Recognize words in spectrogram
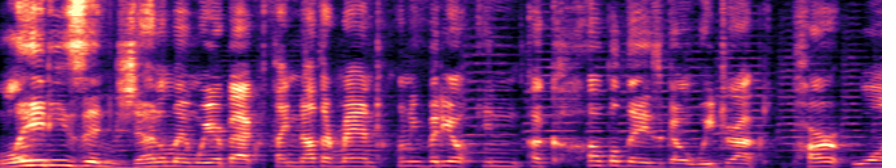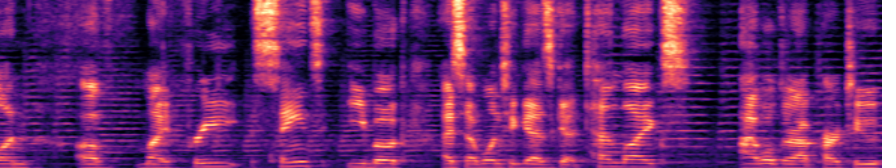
Ladies and gentlemen, we are back with another Madden 20 video. In a couple days ago, we dropped part one of my free Saints ebook. I said once you guys get 10 likes, I will drop part two.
